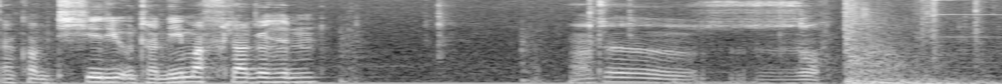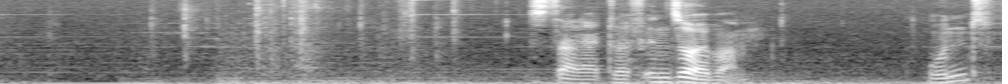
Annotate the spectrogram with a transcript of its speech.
Dann kommt hier die Unternehmerflagge hin. Warte. So. Starlight Drive in säubern. Und?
